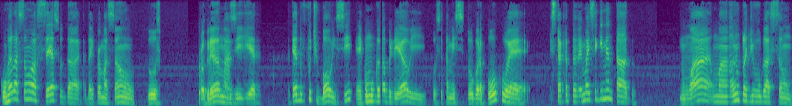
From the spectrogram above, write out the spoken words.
Com relação ao acesso da, da informação dos programas e até do futebol em si, é, como o Gabriel e você também citou agora há pouco, é, está cada vez mais segmentado. Não há uma ampla divulgação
